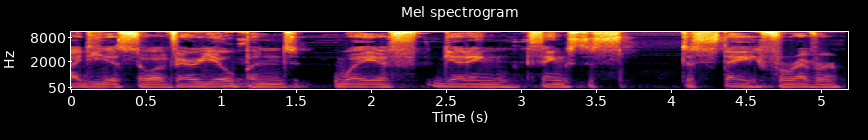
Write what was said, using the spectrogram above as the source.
idea, so a very open way of getting things to to stay forever.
